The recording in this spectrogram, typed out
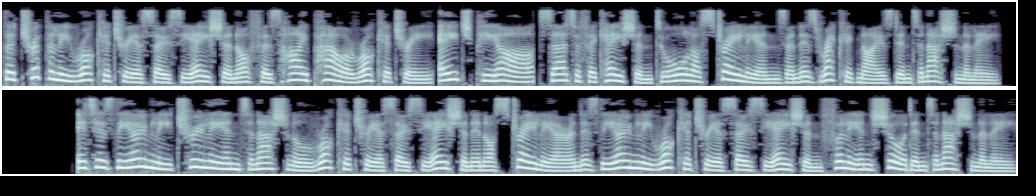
The Tripoli Rocketry Association offers high-power rocketry certification to all Australians and is recognised internationally. It is the only truly international rocketry association in Australia and is the only rocketry association fully insured internationally.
